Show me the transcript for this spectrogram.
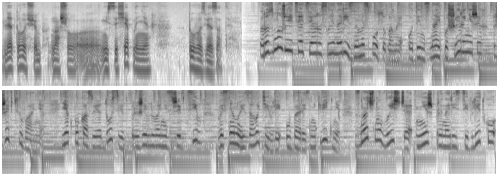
для того, щоб наше місце щеплення туго зв'язати. Розмножується ця рослина різними способами. Один з найпоширеніших живцювання. Як показує досвід, приживлюваність живців весняної заготівлі у березні-квітні значно вище, ніж при нарізці влітку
